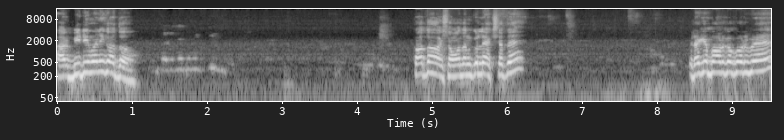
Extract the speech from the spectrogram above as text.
আর বিডি মানে কত? কত হয়? সমাধান করলে একসাথে? এটাকে বর্গ করবেন।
